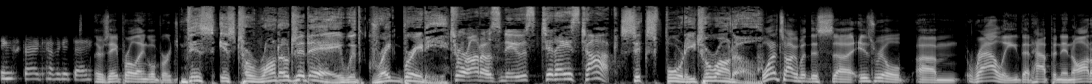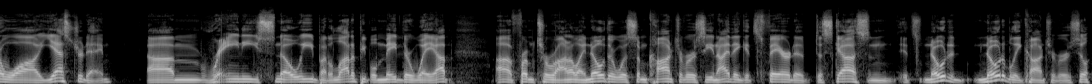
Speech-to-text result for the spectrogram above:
Thanks, Greg. Have a good day. There's April Engelberg. This is Toronto Today with Greg Brady. Toronto's news, today's talk. 640 Toronto. I want to talk about this uh, Israel um, rally that happened in Ottawa yesterday. Um, rainy, snowy, but a lot of people made their way up uh, from Toronto. I know there was some controversy, and I think it's fair to discuss, and it's noted notably controversial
